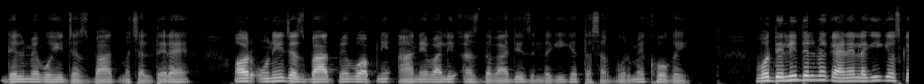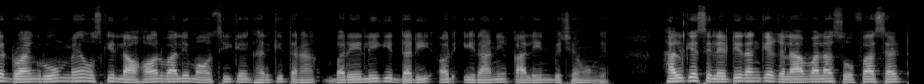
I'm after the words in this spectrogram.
دل میں وہی جذبات مچلتے رہے۔ اور انہی جذبات میں وہ اپنی آنے والی ازدواجی زندگی کے تصور میں کھو گئی۔ وہ دل ہی دل میں کہنے لگی کہ اس کے ڈرائنگ روم میں اس کی لاہور والی موسی کے گھر کی طرح بریلی کی دری اور ایرانی قالین بچھے ہوں گے۔ ہلکے سلیٹی رنگ کے غلاب والا صوفہ سیٹ،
